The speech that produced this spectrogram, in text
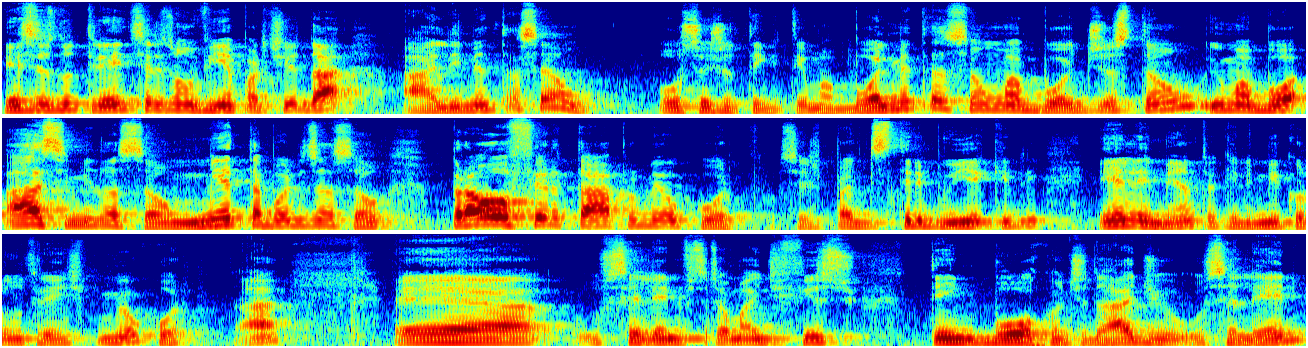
Esses nutrientes eles vão vir a partir da alimentação. Ou seja, tenho que ter uma boa alimentação, uma boa digestão e uma boa assimilação, metabolização para ofertar para o meu corpo, ou seja, para distribuir aquele elemento, aquele micronutriente para o meu corpo. Tá? É, o selênio é o mais difícil, tem boa quantidade o selênio,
